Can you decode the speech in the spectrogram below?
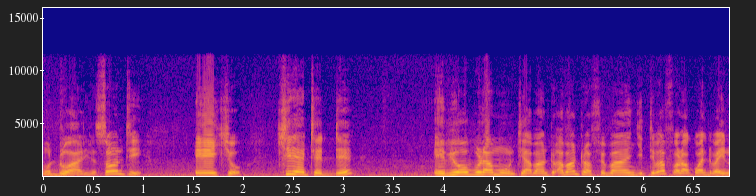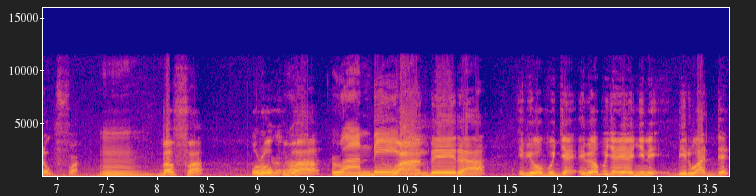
mu ddwaliro. So nti ekyo kireetedde ebyobulamu nti abantu abantu baffe bangi tebafa lwakuba nti balina okufa. Mm. bafa olw'okuba lwa mbeera. ebyobujja ebyobujja yenyini birwadde.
